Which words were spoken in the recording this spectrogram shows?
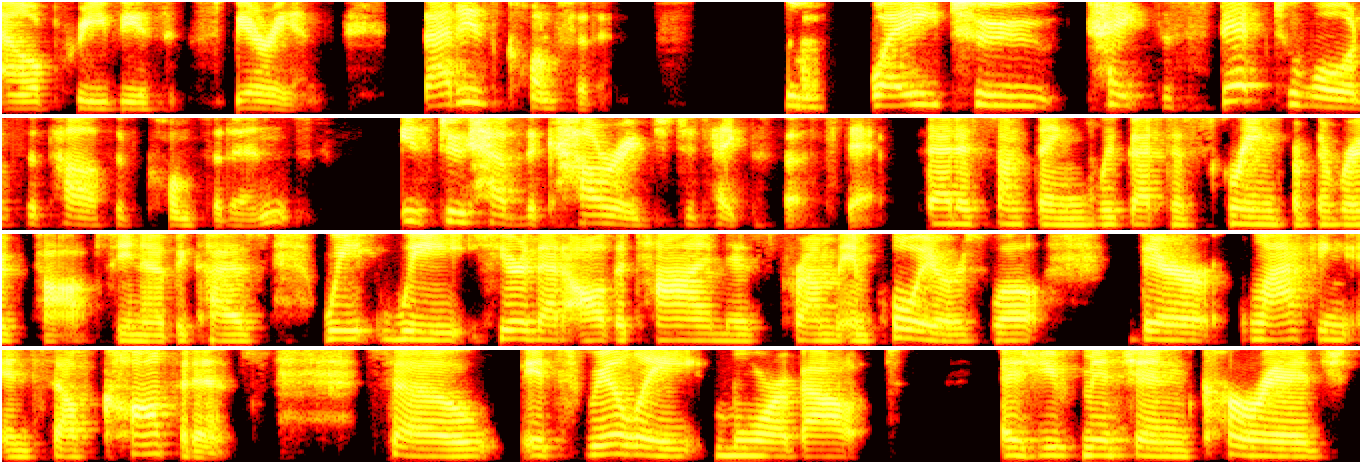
our previous experience. That is confidence. Way to take the step towards the path of confidence is to have the courage to take the first step. That is something we've got to scream from the rooftops you know because we we hear that all the time is from employers. Well they're lacking in self-confidence. So it's really more about as you've mentioned courage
